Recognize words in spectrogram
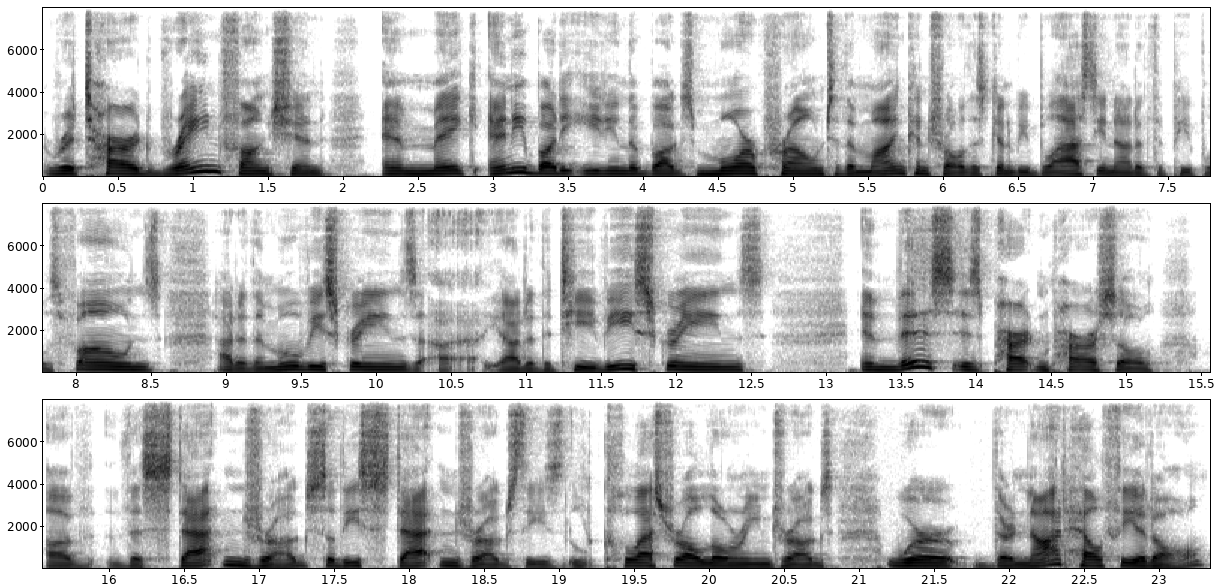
retard brain function and make anybody eating the bugs more prone to the mind control that's going to be blasting out of the people's phones, out of the movie screens, uh, out of the TV screens. And this is part and parcel of the statin drugs. So these statin drugs, these cholesterol lowering drugs, where they're not healthy at all.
